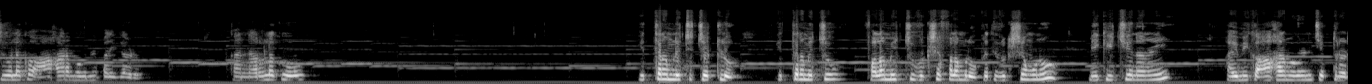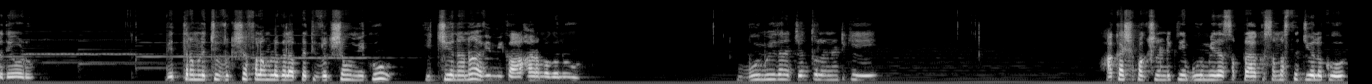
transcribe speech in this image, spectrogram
జీవులకు ఆహారమగునని పలికాడు. కానీ నరులకు విత్తనములిచ్చు చెట్లు విత్తనమిచ్చు ఫలమిచ్చు వృక్ష ఫలములు ప్రతి వృక్షమును మీకు ఇచ్చినని అవి మీకు ఆహారమగునని చెప్తున్నాడు దేవుడు. విత్తనములిచ్చు వృక్ష ఫలములు గల ప్రతి వృక్షము మీకు ఇచ్చినను అవి మీకు ఆహారమగును. భూమి మీద జంతువులన్నిటికీ ఆకాశ పక్షులన్నిటికీ భూమి మీద సమస్త జీవులకు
